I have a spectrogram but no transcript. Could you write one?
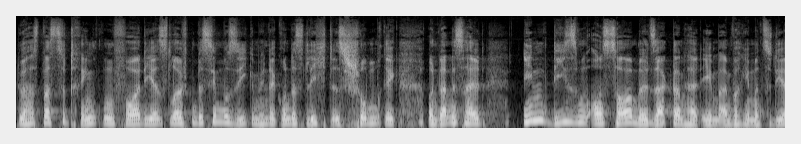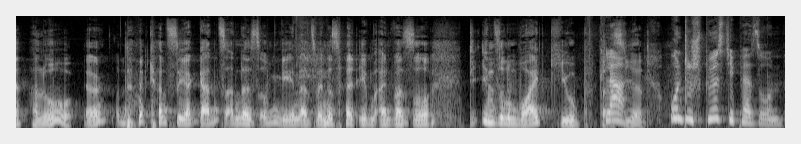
du hast was zu trinken vor dir, es läuft ein bisschen Musik im Hintergrund, das Licht ist schummrig und dann ist halt in diesem Ensemble sagt dann halt eben einfach jemand zu dir, hallo, ja? Und damit kannst du ja ganz anders umgehen, als wenn das halt eben einfach so in so einem White Cube Klar. passiert. Und du spürst die Person.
